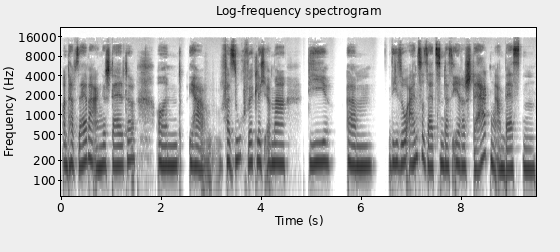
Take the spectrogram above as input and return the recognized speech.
und habe selber Angestellte und ja, versuche wirklich immer die, ähm, die so einzusetzen, dass ihre Stärken am besten,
